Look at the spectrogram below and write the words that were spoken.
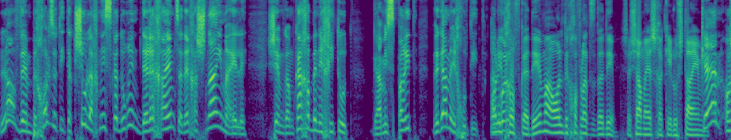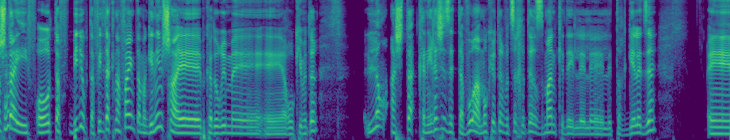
לא, והם בכל זאת התעקשו להכניס כדורים דרך האמצע, דרך השניים האלה, שהם גם ככה בנחיתות, גם מספרית וגם איכותית. או הגול- לדחוף קדימה, או לדחוף לצדדים, ששם יש לך כאילו שתיים. כן, או שתעיף, או תפ... בדיוק, תפעיל את הכנפיים, את המגנים שלך אה, בכדורים אה, אה, ארוכים יותר. לא, השת... כנראה שזה טבוע עמוק יותר וצריך יותר זמן כדי ל- ל- לתרגל את זה. אה,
